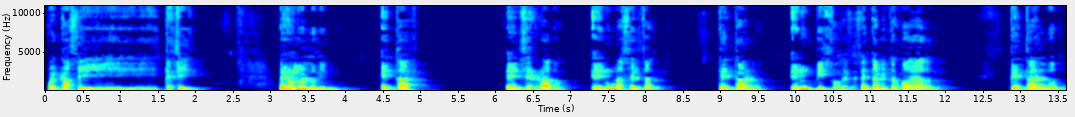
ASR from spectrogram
pues casi que sí. Pero no es lo mismo estar encerrado en una celda que estarlo en un piso de 60 metros cuadrados que estarlo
